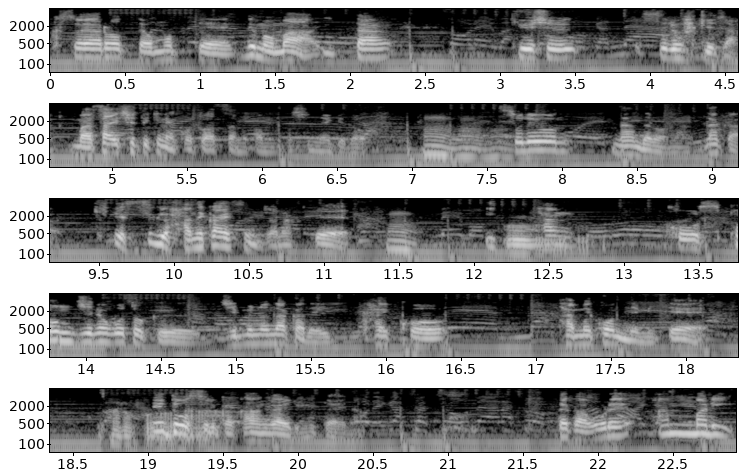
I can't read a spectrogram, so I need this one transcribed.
クソ野郎って思って、でもまあ、一旦吸収するわけじゃん。まあ、最終的には断ったのかもしれないけど、うんうんうんそれを、なんだろうな、なんか、来てすぐ跳ね返すんじゃなくて、うん一旦、こう、スポンジのごとく、自分の中で一回こう、溜め込んでみて、なるほど。で、どうするか考えるみたいな。だから俺、あんまり、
